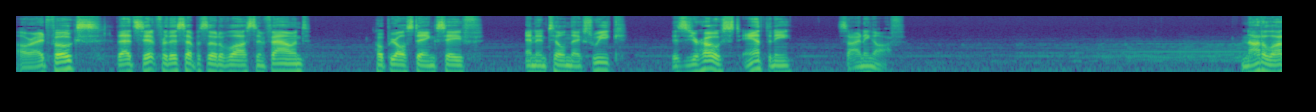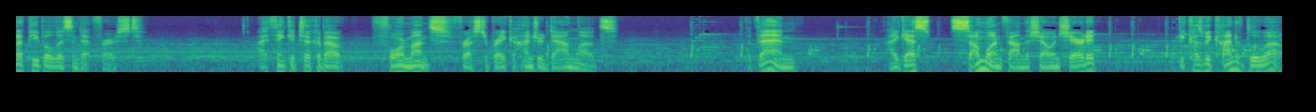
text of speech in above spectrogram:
All right, folks, that's it for this episode of Lost and Found. Hope you're all staying safe. And until next week, this is your host, Anthony, signing off. Not a lot of people listened at first. I think it took about four months for us to break 100 downloads. But then, I guess someone found the show and shared it because we kind of blew up.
